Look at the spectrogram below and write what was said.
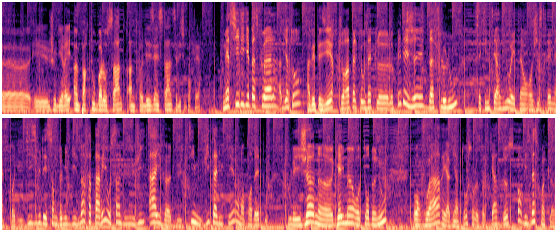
euh, et je dirais un partout balle au centre entre les instances et les supporters. Merci Didier Pasquale, à bientôt. Avec plaisir. Je rappelle que vous êtes le, PDG d'Aflelou. Cette interview a été enregistrée mercredi 18 décembre 2019 à Paris au sein du V-Hive du team Vitalité. On entendait tous les jeunes gamers autour de nous. Au revoir et à bientôt sur le podcast de sportbusiness.club.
